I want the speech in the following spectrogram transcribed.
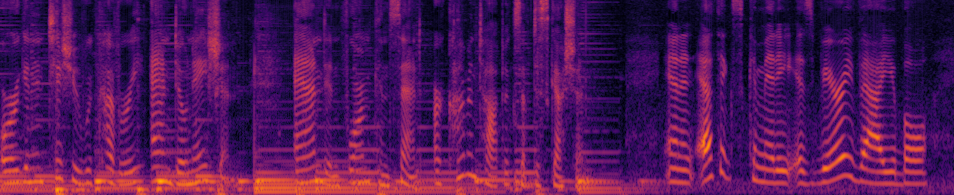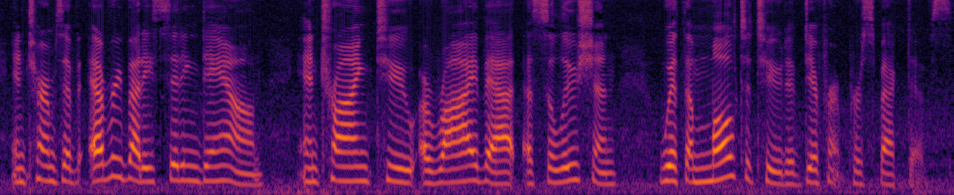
organ and tissue recovery and donation, and informed consent are common topics of discussion. And an ethics committee is very valuable in terms of everybody sitting down and trying to arrive at a solution with a multitude of different perspectives.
